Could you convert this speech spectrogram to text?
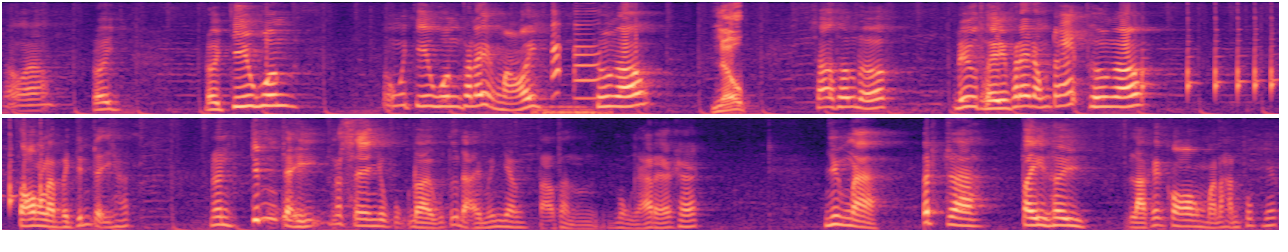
Đúng không? Rồi rồi chiêu quân. Không có chiêu quân phải lấy thằng mội thương không? Nope. sao thương được? Điêu thuyền phải lấy đổng trác thương không toàn là về chính trị hết. Nên chính trị nó xen vô cuộc đời của tứ đại mỹ nhân tạo thành một ngã rẽ khác. Nhưng mà ít ra tây thi là cái con mà nó hạnh phúc nhất.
